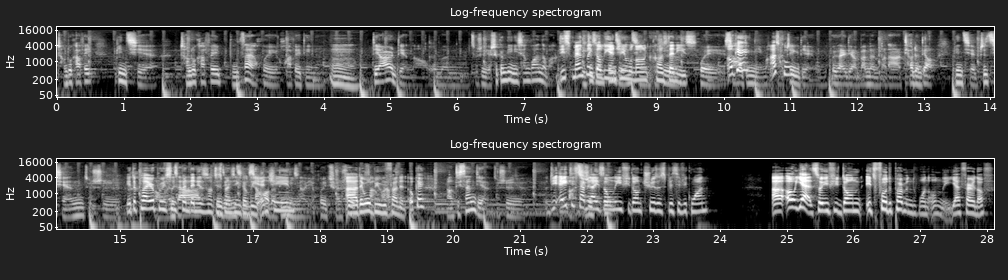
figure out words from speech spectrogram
常驻咖啡，并且常驻咖啡不再会花费定力。嗯，第二点呢， Dismantling of the engine will no longer cause Dennies. Okay, that's cool. If the player previously spent Dennies on dismantling of the engine, uh, they will be refunded. Okay. The 87 is only if you don't choose a specific one. Uh, oh yeah, so if you don't, it's for the permanent one only. Yeah, fair enough.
